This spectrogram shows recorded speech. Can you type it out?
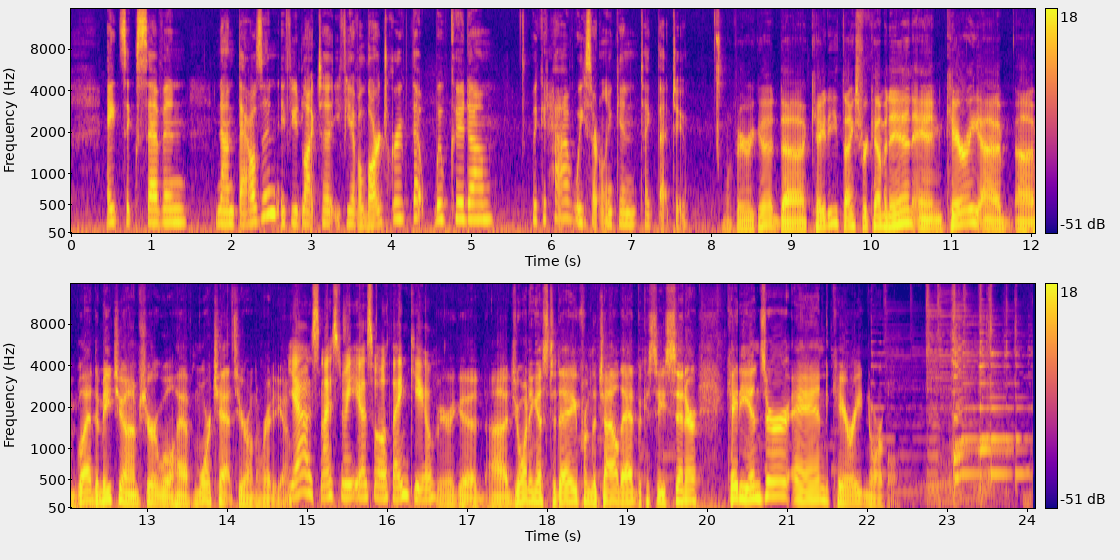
867 9000 if you'd like to if you have a large group that we could um we could have we certainly can take that too Well, very good. Uh, Katie, thanks for coming in. And Carrie, uh, I'm glad to meet you. I'm sure we'll have more chats here on the radio. Yeah, it's nice to meet you as well. Thank you. Very good. Uh, joining us today from the Child Advocacy Center, Katie Enzer and Carrie Norville.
